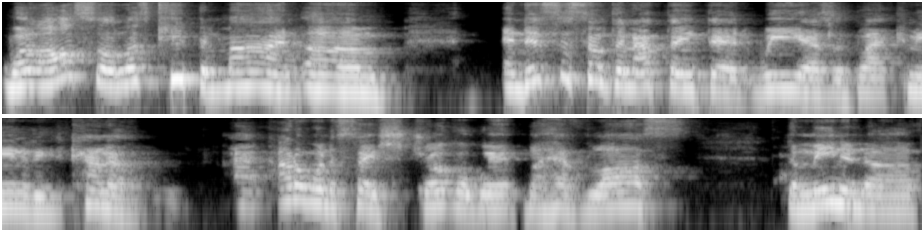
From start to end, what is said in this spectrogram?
Well, also let's keep in mind, um, and this is something I think that we as a black community kind of, I, I don't want to say struggle with, but have lost the meaning of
